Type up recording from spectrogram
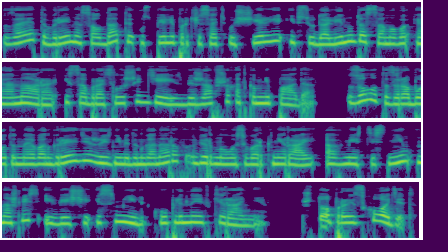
За это время солдаты успели прочесать ущелье и всю долину до самого Эонара и собрать лошадей, сбежавших от камнепада. Золото, заработанное в Ангрейде жизнями Данганаров, вернулось в Аркнирай, а вместе с ним нашлись и вещи Исмиль, купленные в Киранне. «Что происходит?»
